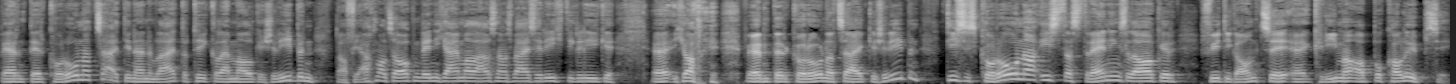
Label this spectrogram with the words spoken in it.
während der Corona-Zeit in einem Leitartikel einmal geschrieben, darf ich auch mal sagen, wenn ich einmal ausnahmsweise richtig liege, äh, ich habe während der Corona-Zeit geschrieben, dieses Corona ist das Trainingslager für die ganze äh, Klimaapokalypse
